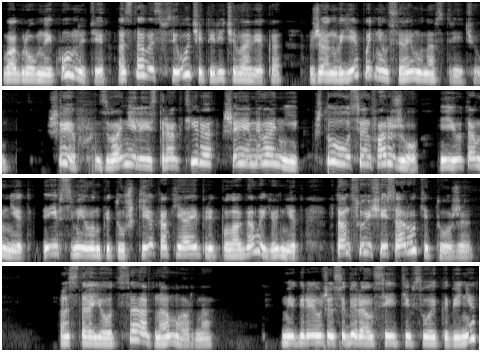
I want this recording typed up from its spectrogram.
В огромной комнате осталось всего четыре человека. Жанвье поднялся ему навстречу. «Шеф, звонили из трактира Шея Мелани, что у Сен-Фаржо? Ее там нет. И в смелом петушке, как я и предполагал, ее нет. В танцующей сороке тоже. Остается одна Марна. Мигре уже собирался идти в свой кабинет,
